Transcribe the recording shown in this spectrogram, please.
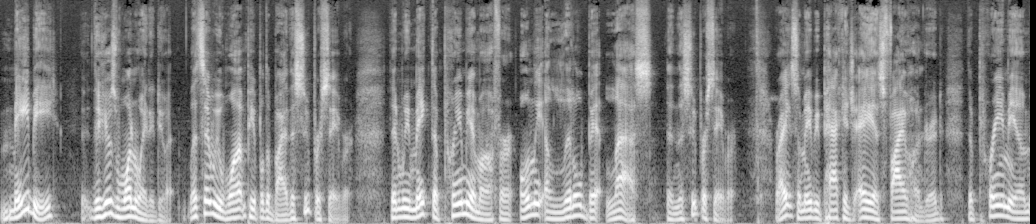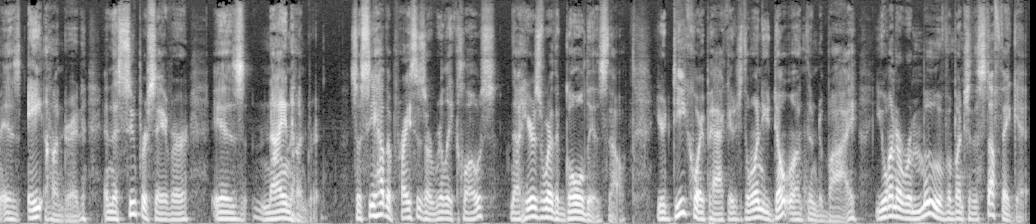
Maybe here's one way to do it. Let's say we want people to buy the super saver. Then we make the premium offer only a little bit less than the super saver right? So maybe package A is 500, the premium is 800, and the super saver is 900. So see how the prices are really close? Now here's where the gold is though. Your decoy package, the one you don't want them to buy, you want to remove a bunch of the stuff they get.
